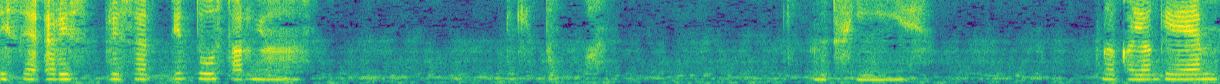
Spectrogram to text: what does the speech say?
reset eh, reset itu startnya Lutfi nggak kayak game.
